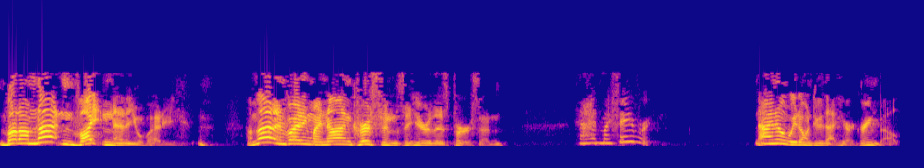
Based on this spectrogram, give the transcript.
but I'm not inviting anybody. I'm not inviting my non-Christians to hear this person. I had my favorite. Now I know we don't do that here at Greenbelt.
